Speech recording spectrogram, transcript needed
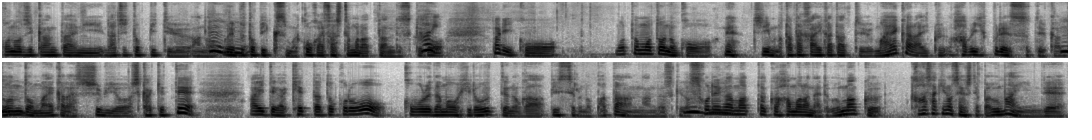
この時間帯にラジトピっていうあの、うんうん。ウェブトピックスも公開させてもらったんですけど、はい。やっぱりこう元々のこうねチームの戦い方という前から行くハビープレスというか、うん。どんどん前から守備を仕掛けて相手が蹴ったところをこぼれ球を拾うっていうのがビッセルのパターンなんですけど、それが全くはまらないとかうまく川崎の選手ってやっぱうまいんで。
